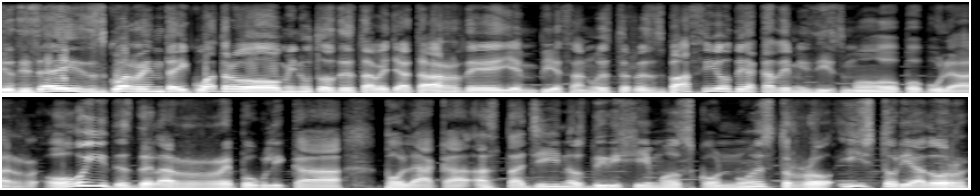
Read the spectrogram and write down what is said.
16, 44 minutos de esta bella tarde y empieza nuestro espacio de academicismo popular. Hoy desde la República Polaca hasta allí nos dirigimos con nuestro historiador,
